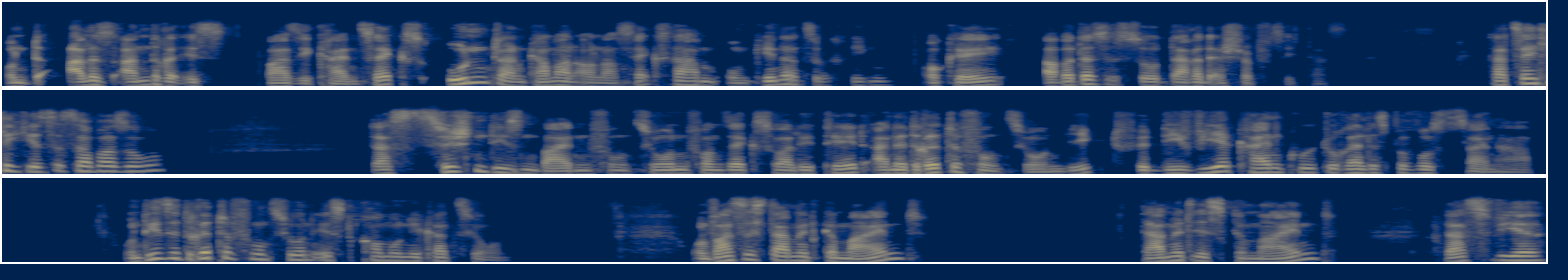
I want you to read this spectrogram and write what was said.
Und alles andere ist quasi kein Sex. Und dann kann man auch noch Sex haben, um Kinder zu kriegen. Okay, aber das ist so, darin erschöpft sich das. Tatsächlich ist es aber so, dass zwischen diesen beiden Funktionen von Sexualität eine dritte Funktion liegt, für die wir kein kulturelles Bewusstsein haben. Und diese dritte Funktion ist Kommunikation. Und was ist damit gemeint? Damit ist gemeint, dass wir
